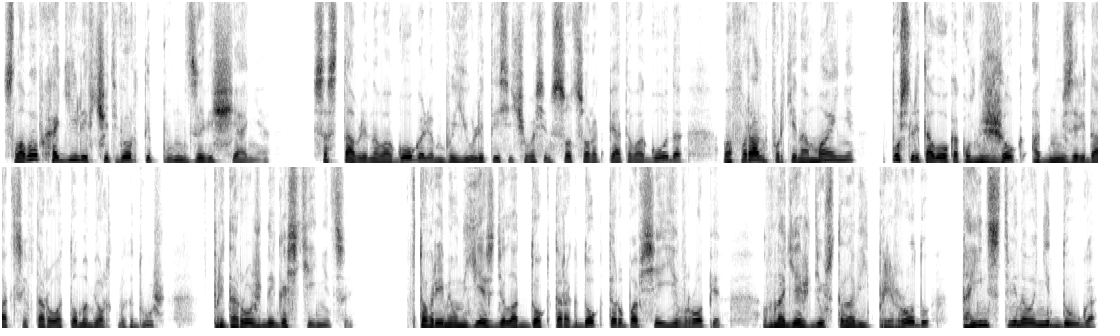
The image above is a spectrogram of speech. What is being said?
Слова входили в четвертый пункт завещания, составленного Гоголем в июле 1845 года во Франкфурте на Майне после того, как он сжег одну из редакций второго тома «Мертвых душ» в придорожной гостинице. В то время он ездил от доктора к доктору по всей Европе в надежде установить природу таинственного недуга,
